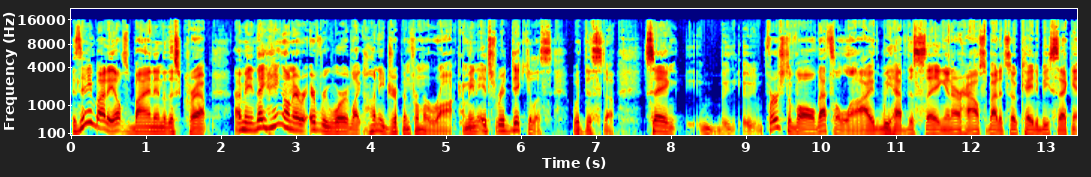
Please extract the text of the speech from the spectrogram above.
Is anybody else buying into this crap? I mean, they hang on every, word like honey dripping from a rock. I mean, it's ridiculous with this stuff. Saying, first of all, that's a lie. We have this saying in our house about it's okay to be second.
